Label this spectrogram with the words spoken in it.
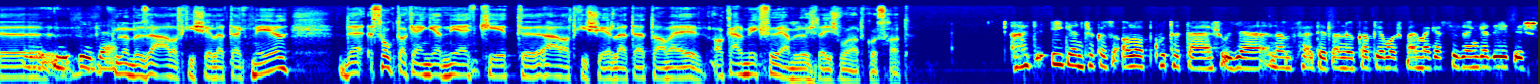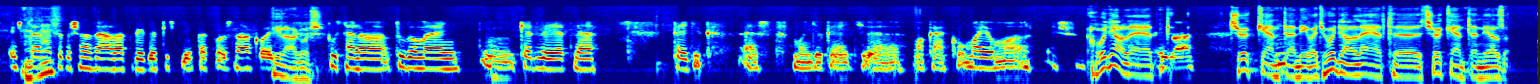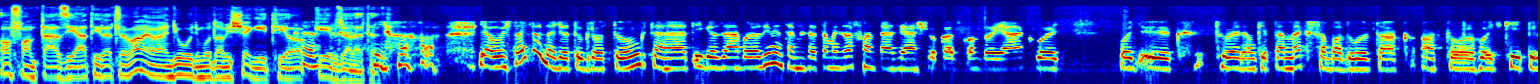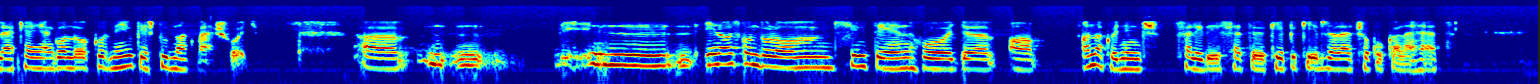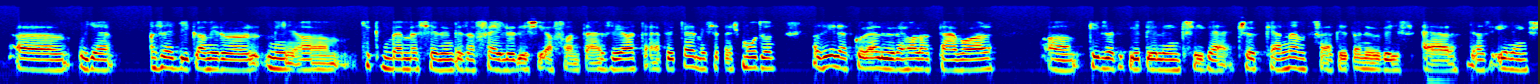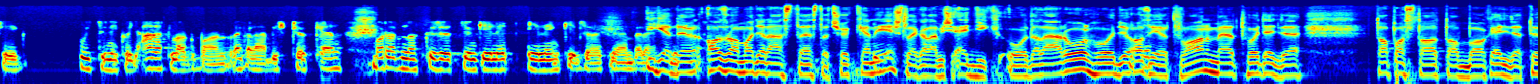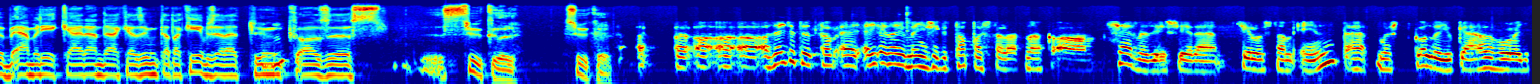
igen. különböző állatkísérleteknél, de szoktak engedni egy-két állatkísérletet, amely akár még főemlősre is vonatkozhat. Hát igen, csak az alapkutatás ugye nem feltétlenül kapja most már meg ezt az engedélyt, és, és uh-huh. természetesen az állatvédők is tiltakoznak, hogy Világos. pusztán a tudomány kedvéért ne tegyük ezt mondjuk egy makákó majommal. És hogyan lehet csökkenteni, vagy hogyan lehet csökkenteni az a fantáziát, illetve van-e olyan gyógymód, ami segíti a képzeletet? ja, ja, most nagyon nagyot ugrottunk, tehát igazából az imént említettem, hogy az afantáziások azt gondolják, hogy hogy ők tulajdonképpen megszabadultak attól, hogy képileg kelljen gondolkodniuk, és tudnak máshogy. Én azt gondolom szintén, hogy a, annak, hogy nincs felidézhető képi képzelet, sok oka lehet. Ugye az egyik, amiről mi a cikkünkben beszélünk, ez a fejlődési a fantázia, tehát hogy természetes módon az életkor előre haladtával a képzeti kép élénksége csökken, nem feltétlenül vész el, de az élénkség úgy tűnik, hogy átlagban legalábbis csökken, maradnak közöttünk élénk képzeletű emberek. Igen, de azzal magyarázta ezt a csökkenést, Igen. legalábbis egyik oldaláról, hogy Igen. azért van, mert hogy egyre tapasztaltabbak, egyre több emlékkel rendelkezünk, tehát a képzeletünk uh-huh. az szűkül. Szűkül az egyre, több, egyre nagyobb mennyiségű tapasztalatnak a szervezésére céloztam én, tehát most gondoljuk el, hogy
